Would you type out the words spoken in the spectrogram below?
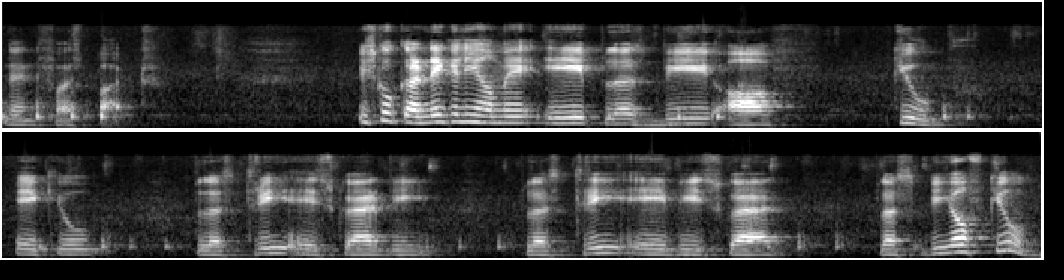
then first part इसको करने के लिए हमें a plus b of cube a cube plus three a square b plus three a b square plus b of cube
